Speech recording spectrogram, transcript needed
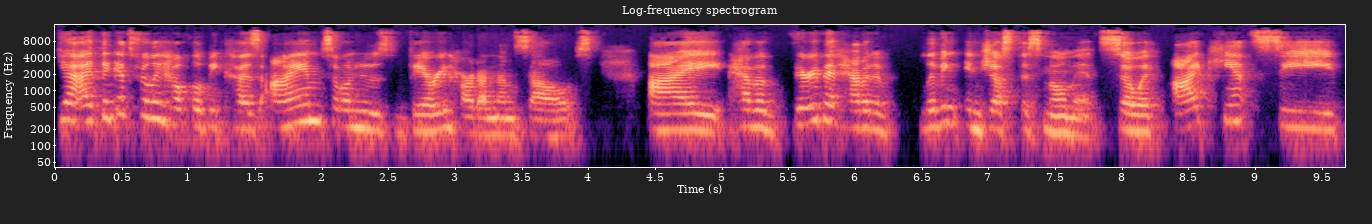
Yeah, I think it's really helpful because I am someone who's very hard on themselves. I have a very bad habit of living in just this moment. So if I can't see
